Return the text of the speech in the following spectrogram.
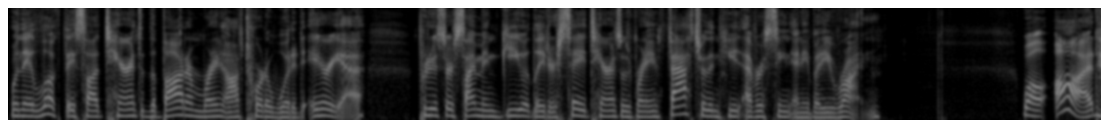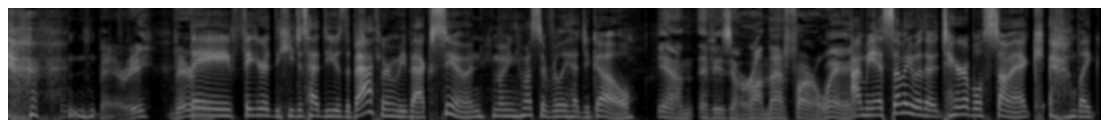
When they looked, they saw Terrence at the bottom running off toward a wooded area. Producer Simon Gee would later say Terrence was running faster than he had ever seen anybody run. Well, odd, Very. Very. they figured he just had to use the bathroom and be back soon. I mean, he must have really had to go. yeah, if he's going to run that far away. I mean, as somebody with a terrible stomach, like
